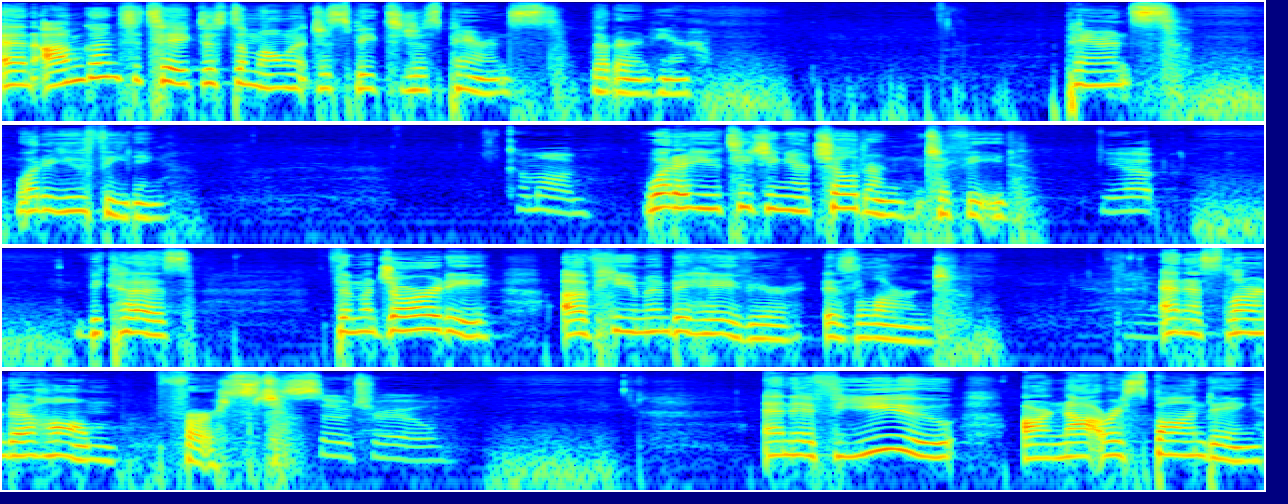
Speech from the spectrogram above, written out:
And I'm going to take just a moment to speak to just parents that are in here. Parents, what are you feeding? Come on. What are you teaching your children to feed? Yep. Because the majority of human behavior is learned. And it's learned at home first. So true. And if you are not responding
